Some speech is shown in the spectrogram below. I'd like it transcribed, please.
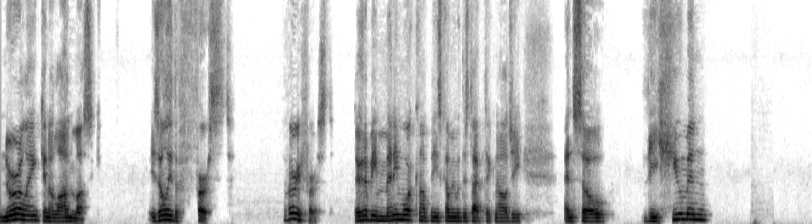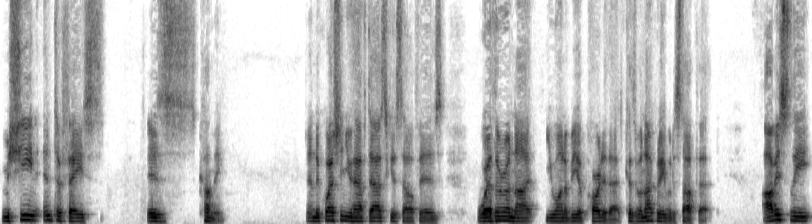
Neuralink and Elon Musk is only the first, the very first. There are going to be many more companies coming with this type of technology. And so the human machine interface is coming. And the question you have to ask yourself is whether or not you want to be a part of that, because we're not going to be able to stop that. Obviously,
